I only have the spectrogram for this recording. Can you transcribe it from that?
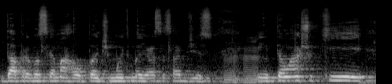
dá para você amarrar o punch muito melhor, você sabe disso. Uhum. Então, acho que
